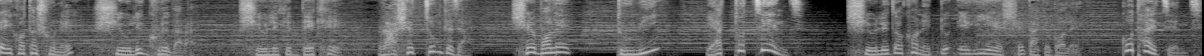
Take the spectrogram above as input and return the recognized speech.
এই কথা শুনে শিউলি ঘুরে দাঁড়ায়। শিউলিকে দেখে রাশেদ চমকে যায়। সে বলে, তুমি? এত চেঞ্জ? শিউলি তখন একটু এগিয়ে এসে তাকে বলে, কোথায় চেঞ্জ?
